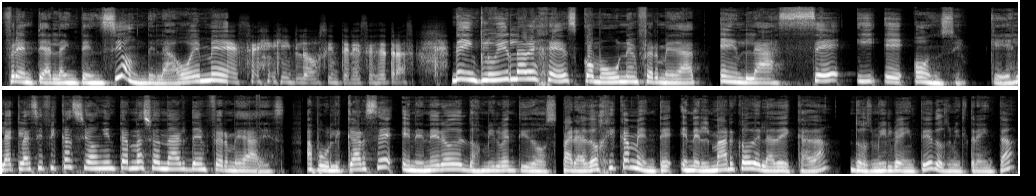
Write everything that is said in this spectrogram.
frente a la intención de la OMS y los intereses detrás de incluir la vejez como una enfermedad en la CIE 11, que es la clasificación internacional de enfermedades, a publicarse en enero del 2022, paradójicamente en el marco de la década 2020-2030,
